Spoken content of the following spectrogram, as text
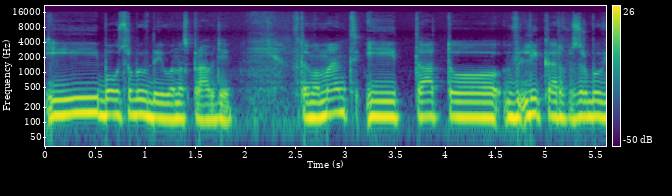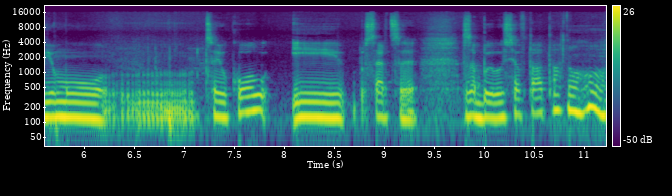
І Бог зробив диво насправді в той момент. І тато лікар зробив йому цей укол. І серце забилося в тата. Ого.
